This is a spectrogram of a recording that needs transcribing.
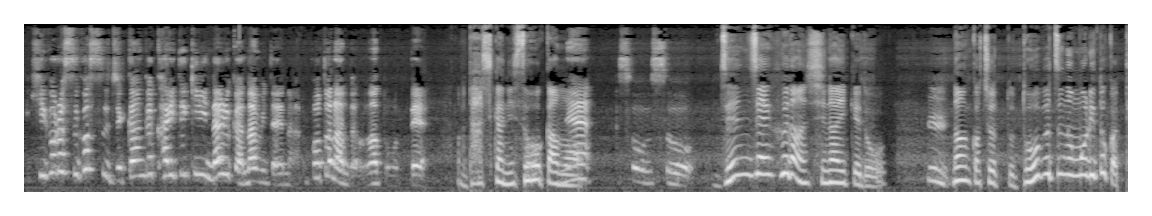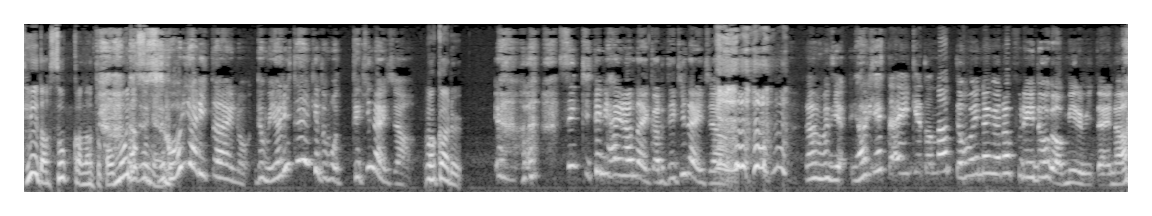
日頃過ごす時間が快適になるかなみたいなことなんだろうなと思って。確かにそうかも。ね。そうそ全然普段しないけど、う。うん。なんかちょっと動物の森とか手出そっかなとか思い出すね。私すごいやりたいの。でもやりたいけどもうできないじゃん。わかる。スイッチ手に入らないからできないじゃん。なのにややりたいけどなって思いながらプレイ動画を見るみたいな。わ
